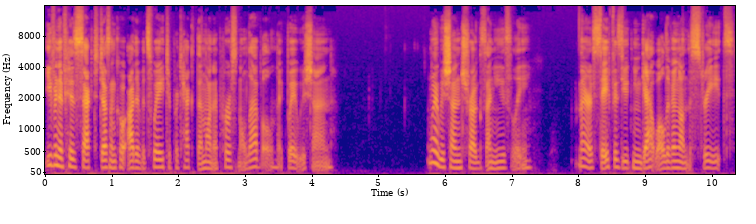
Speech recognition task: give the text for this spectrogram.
even if his sect doesn't go out of its way to protect them on a personal level, like Wei Wuxian. Wei Wuxian shrugs uneasily. They're as safe as you can get while living on the streets.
